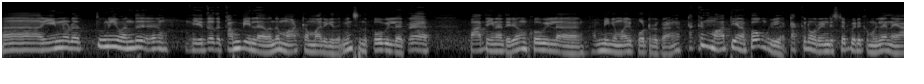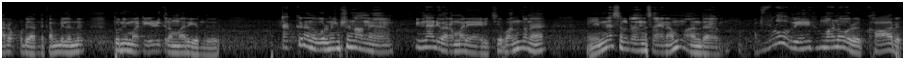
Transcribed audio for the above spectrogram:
என்னோடய என்னோட துணி வந்து ஏதோ அது கம்பியில் வந்து மாற்ற மாதிரி இருக்குது. மீன்ஸ் இந்த கோவிலில் இருக்கிற பார்த்தீங்கன்னா தெரியும். கோவிலில் கம்பிங்க மாதிரி போட்டிருக்கிறாங்க. டக்குன்னு மாற்றி நான் போக முடியல. டக்குன்னு ஒரு ரெண்டு ஸ்டெப் எடுக்க முடியல. நான் யாரோ கூட அந்த கம்பியிலேருந்து துணி மாட்டி இழுக்கிற மாதிரி இருந்தது. டக்குன்னு அந்த ஒரு நிமிஷம் நான் பின்னாடி வர மாதிரி ஆயிடுச்சு. வந்தோன்னே என்ன சொல்கிறேன்னு சாயனம் அந்த அவ்வளோ வேகமான ஒரு காரு.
